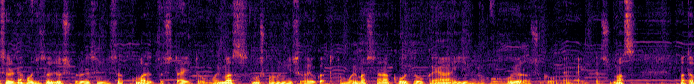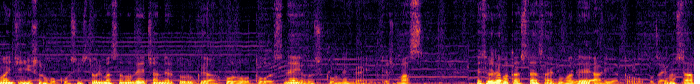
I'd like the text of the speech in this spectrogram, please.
それでは本日の女子プロレスニュースはここまでとしたいと思います。もしこのニュースが良かったと思いましたら、高評価やいいねの方をよろしくお願いいたします。また毎日ニュースの方更新しておりますので、チャンネル登録やフォロー等ですね、よろしくお願いいたします。それではまた明日最後までありがとうございました。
